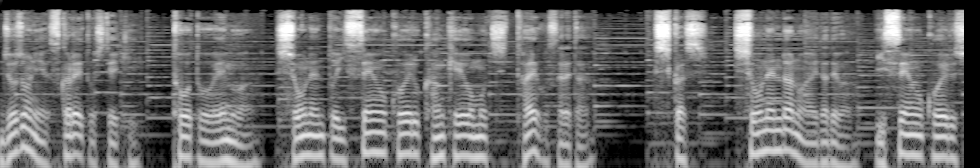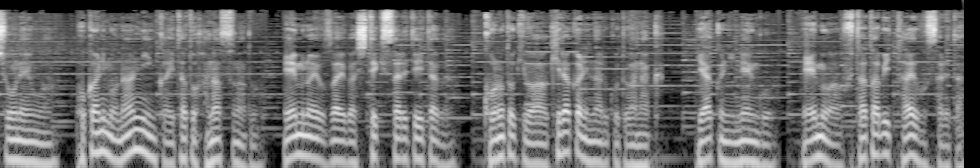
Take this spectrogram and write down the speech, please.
徐々にエスカレートしていき、とうとう M は少年と一線を越える関係を持ち逮捕された。しかし、少年らの間では一線を越える少年は他にも何人かいたと話すなど M の余罪が指摘されていたが、この時は明らかになることはなく、約2年後、M は再び逮捕された。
